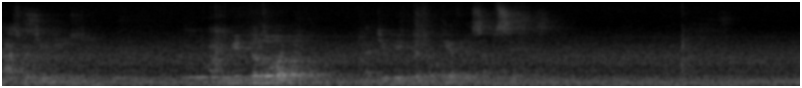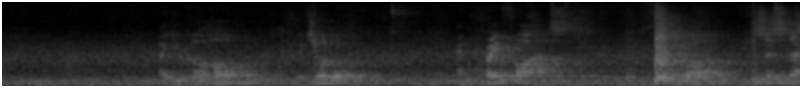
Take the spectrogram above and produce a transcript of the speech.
That's what you need. You need the Lord and you need the forgiveness of sins. But you go home with your Lord and pray for us, for your sister,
